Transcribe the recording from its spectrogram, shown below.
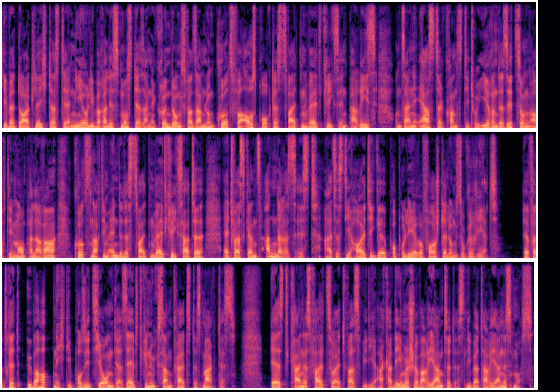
Hier wird deutlich, dass der Neoliberalismus, der seine Gründungsversammlung kurz vor Ausbruch des Zweiten Weltkriegs in Paris und seine erste konstituierende Sitzung auf dem Mont Pelerin kurz nach dem Ende des Zweiten Weltkriegs hatte, etwas ganz anderes ist, als es die heutige populäre Vorstellung suggeriert. Er vertritt überhaupt nicht die Position der Selbstgenügsamkeit des Marktes. Er ist keinesfalls so etwas wie die akademische Variante des Libertarianismus.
